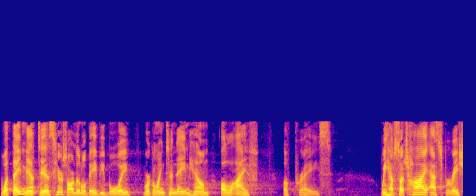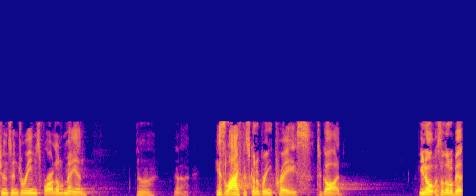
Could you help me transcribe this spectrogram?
what they meant is here's our little baby boy. We're going to name him a life of praise. We have such high aspirations and dreams for our little man. Uh, uh, his life is going to bring praise to God. You know, it was a little bit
